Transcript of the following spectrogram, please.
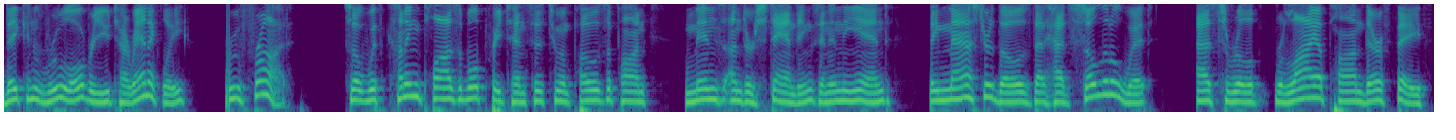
They can rule over you tyrannically through fraud. So, with cunning, plausible pretenses to impose upon men's understandings, and in the end, they mastered those that had so little wit as to re- rely upon their faith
